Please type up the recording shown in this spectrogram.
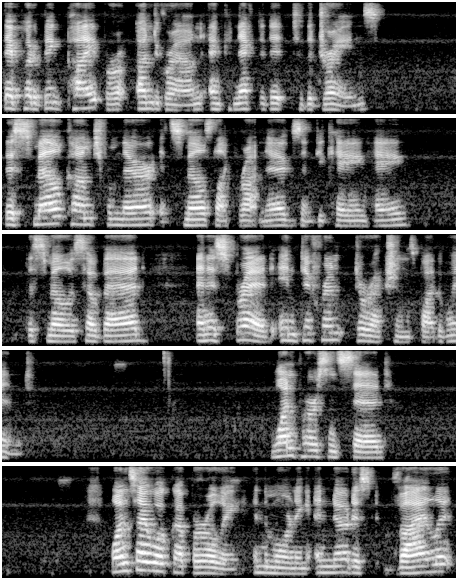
They put a big pipe or underground and connected it to the drains. The smell comes from there. It smells like rotten eggs and decaying hay. The smell is so bad and is spread in different directions by the wind. One person said, Once I woke up early in the morning and noticed violet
